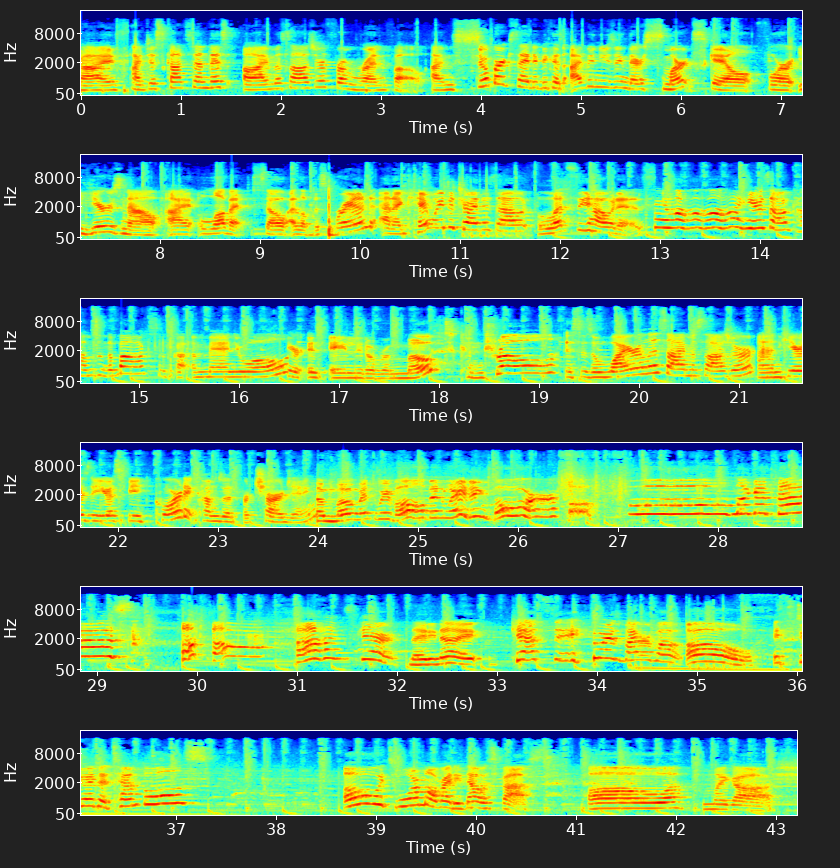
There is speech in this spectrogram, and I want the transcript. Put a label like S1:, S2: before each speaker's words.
S1: Guys, I just got sent this eye massager from Renpho. I'm super excited because I've been using their smart scale for years now. I love it. So I love this brand and I can't wait to try this out. Let's see how it is. Here's how it comes in the box. We've got a manual. Here is a little remote control. This is a wireless eye massager and here's the USB cord it comes with for charging. The moment we've all been waiting for. I'm. Nighty night. Can't see. Where's my remote? Oh, it's doing the temples. Oh, it's warm already. That was fast. Oh my gosh.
